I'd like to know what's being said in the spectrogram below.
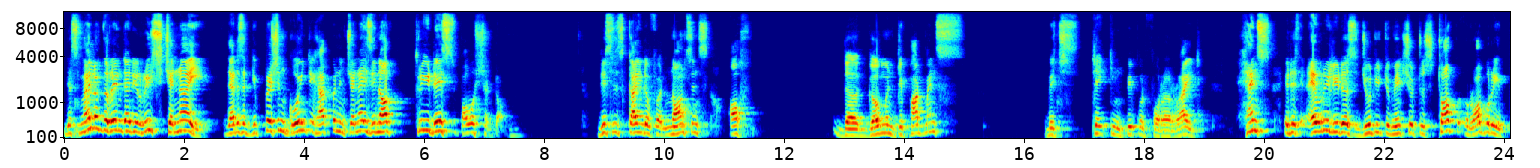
the smell of the rain that it reached Chennai, there is a depression going to happen in Chennai is enough, three days power shutdown. This is kind of a nonsense of the government departments which taking people for a ride. Hence, it is every leader's duty to make sure to stop robbery,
